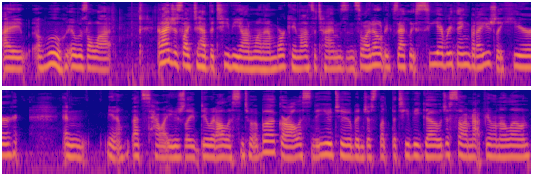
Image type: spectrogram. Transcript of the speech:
I, oh, it was a lot. And I just like to have the TV on when I'm working lots of times. And so I don't exactly see everything, but I usually hear and you know, that's how I usually do it. I'll listen to a book or I'll listen to YouTube and just let the TV go just so I'm not feeling alone.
